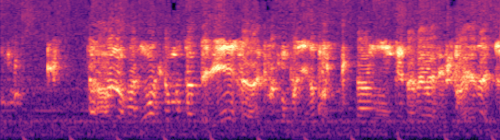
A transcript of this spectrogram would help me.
No, los ánimos están bastante bien, la verdad los compañeros están dentro de Venezuela, yo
